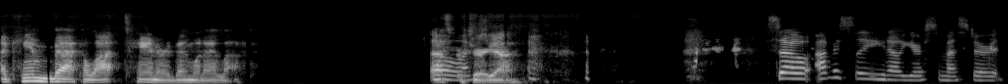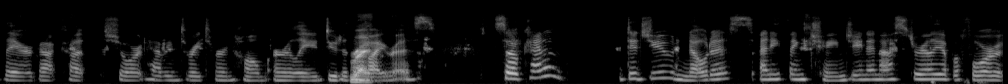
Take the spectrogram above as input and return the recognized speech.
I came back a lot tanner than when I left. That's Oh, for I'm sure. Yeah. So obviously, you know, your semester there got cut short, having to return home early due to the Right. virus. So, kind of, did you notice anything changing in Australia before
